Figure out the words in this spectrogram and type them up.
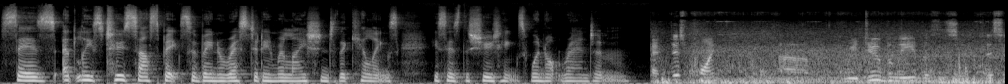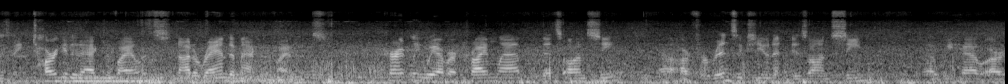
says at least two suspects have been arrested in relation to the killings. He says the shootings were not random. At this point, um, we do believe this is, a, this is a targeted act of violence, not a random act of violence. Currently, we have our crime lab that's on scene. Uh, our forensics unit is on scene. Uh, we have our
